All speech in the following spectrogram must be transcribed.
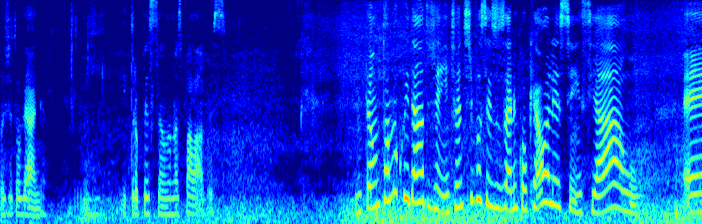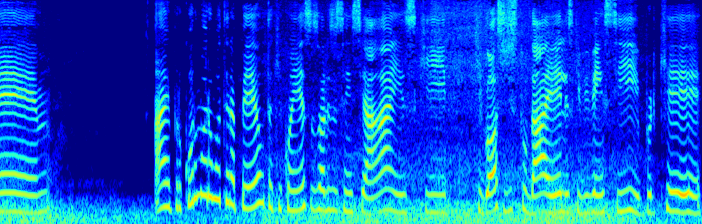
Hoje eu tô gaga e, e tropeçando nas palavras. Então toma cuidado, gente. Antes de vocês usarem qualquer óleo essencial, é, Ai, procura uma aromaterapeuta que conheça os óleos essenciais, que, que goste de estudar eles, que vivencie, porque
